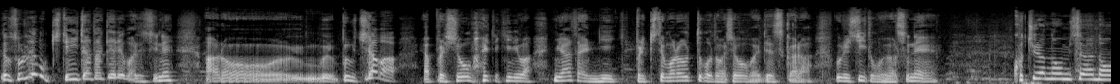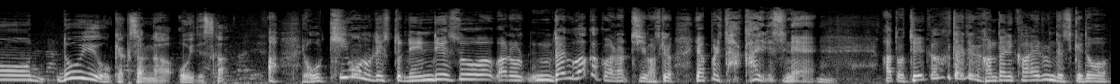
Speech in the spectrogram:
でもそれでも着ていただければですね、あの、うちらはやっぱり商売的には皆さんにやっぱり着てもらうってことが商売です。ですから、嬉しいと思いますね。こちらのお店はあの、どういうお客さんが多いですか？あお着物ですと年齢層はあのだいぶ若くはなってしまいますけど、やっぱり高いですね。うんあと低価格帯とか簡単に買えるんですけど、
